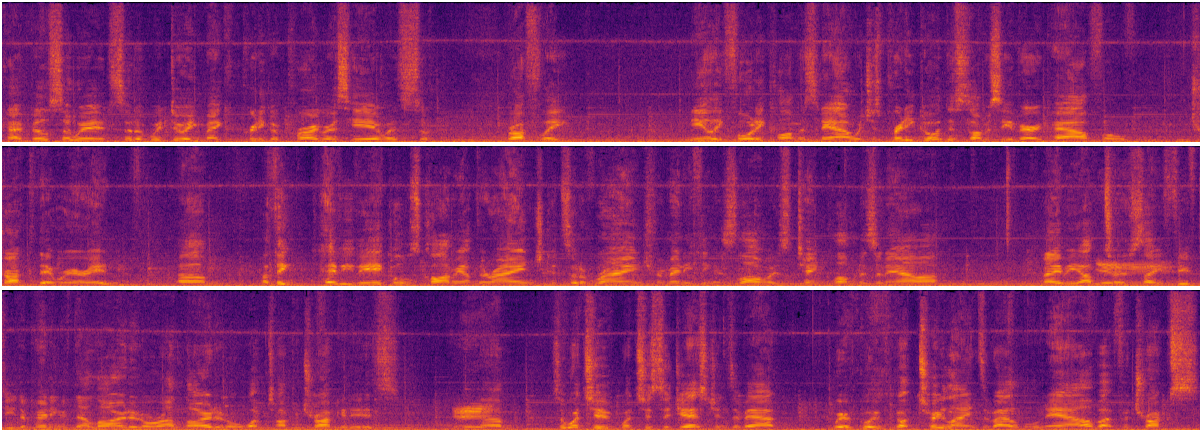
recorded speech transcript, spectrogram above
Okay, Bill. So we're sort of we're doing making pretty good progress here. We're sort of roughly nearly 40 kilometres an hour, which is pretty good. This is obviously a very powerful truck that we're in. Um, I think heavy vehicles climbing up the range could sort of range from anything as low as 10 kilometres an hour, maybe up Yeah. to say 50, depending if they're loaded or unloaded or what type of truck it is. Yeah. Um, so what's your what's your suggestions about? We've, we've got two lanes available now, but for trucks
